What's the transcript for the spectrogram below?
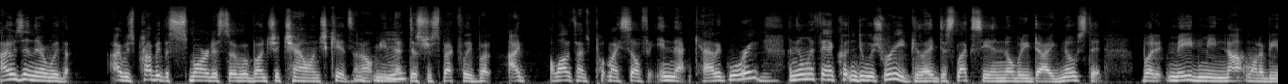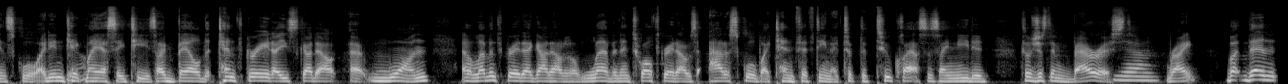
I was in there with. I was probably the smartest of a bunch of challenged kids. I don't mean that disrespectfully, but I a lot of times put myself in that category. And the only thing I couldn't do was read because I had dyslexia and nobody diagnosed it. But it made me not want to be in school. I didn't take my SATs. I bailed at 10th grade. I just got out at one. At 11th grade, I got out at 11. In 12th grade, I was out of school by 10, 15. I took the two classes I needed because I was just embarrassed. Yeah. Right. But then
